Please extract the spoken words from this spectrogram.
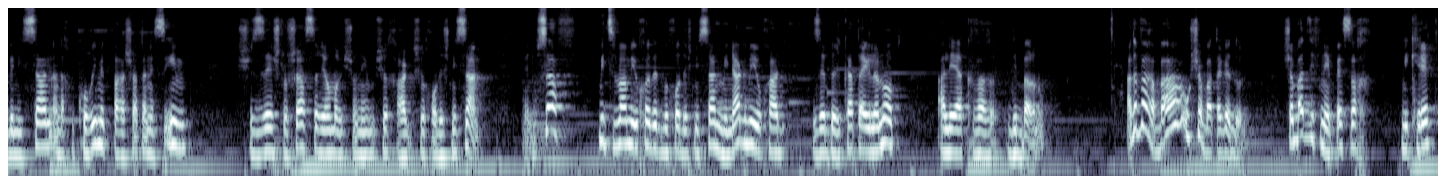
בניסן, אנחנו קוראים את פרשת הנשיאים, שזה 13 יום הראשונים של חג של חודש ניסן. בנוסף, מצווה מיוחדת בחודש ניסן, מנהג מיוחד, זה ברכת האילנות, עליה כבר דיברנו. הדבר הבא הוא שבת הגדול. שבת לפני פסח נקראת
